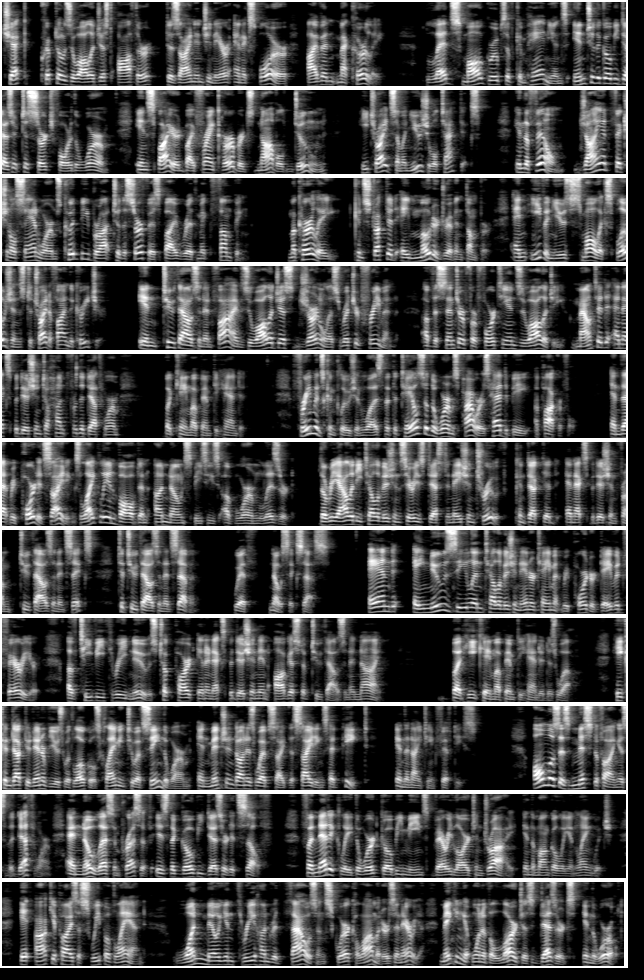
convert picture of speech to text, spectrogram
Czech cryptozoologist, author, design engineer, and explorer Ivan Mackerle led small groups of companions into the Gobi Desert to search for the worm. Inspired by Frank Herbert's novel Dune, he tried some unusual tactics. In the film, giant fictional sandworms could be brought to the surface by rhythmic thumping. Mackerle constructed a motor driven thumper and even used small explosions to try to find the creature. In 2005, zoologist journalist Richard Freeman of the Center for Fortean Zoology mounted an expedition to hunt for the deathworm, but came up empty handed. Freeman's conclusion was that the tales of the worm's powers had to be apocryphal, and that reported sightings likely involved an unknown species of worm lizard. The reality television series Destination Truth conducted an expedition from 2006 to 2007 with no success. And a New Zealand television entertainment reporter, David Farrier of TV3 News, took part in an expedition in August of 2009 but he came up empty handed as well. He conducted interviews with locals claiming to have seen the worm and mentioned on his website the sightings had peaked in the 1950s. Almost as mystifying as the death worm, and no less impressive, is the Gobi Desert itself. Phonetically, the word Gobi means very large and dry in the Mongolian language. It occupies a sweep of land 1,300,000 square kilometers in area, making it one of the largest deserts in the world.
